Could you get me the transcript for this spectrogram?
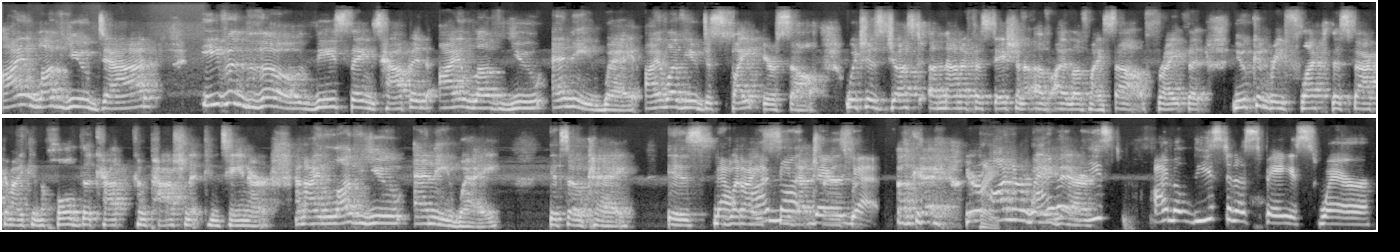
I love you, dad. Even though these things happened, I love you anyway. I love you despite yourself, which is just a manifestation of I love myself, right? That you can reflect this back and I can hold the ca- compassionate container and I love you anyway. It's okay. Is Now what I I'm see not that there transfer. yet. Okay, you're Right. on your way I'm there. at least I'm at least in a space where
